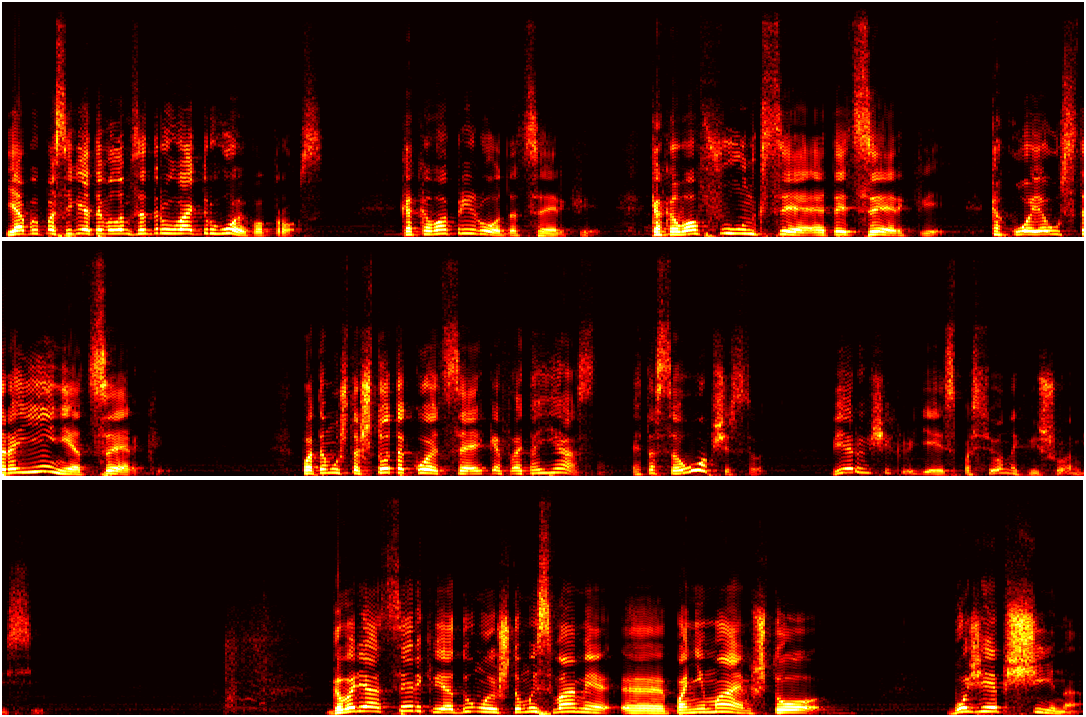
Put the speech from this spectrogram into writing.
я бы посоветовал им задавать другой вопрос. Какова природа церкви? Какова функция этой церкви? Какое устроение церкви? Потому что что такое церковь, это ясно. Это сообщество верующих людей, спасенных в Ишуа Мессии. Говоря о церкви, я думаю, что мы с вами э, понимаем, что Божья община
